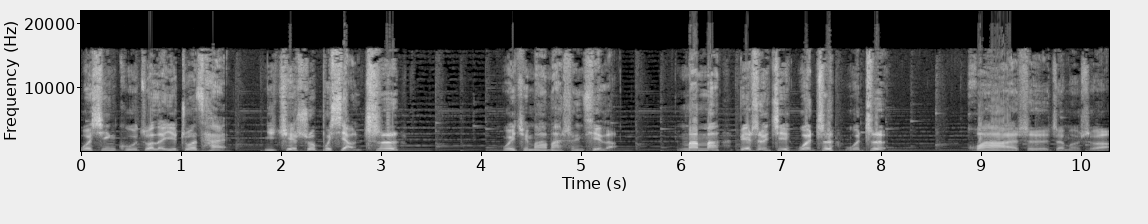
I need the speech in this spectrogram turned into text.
我辛苦做了一桌菜，你却说不想吃。围裙妈妈生气了，妈妈别生气，我吃我吃。话是这么说，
